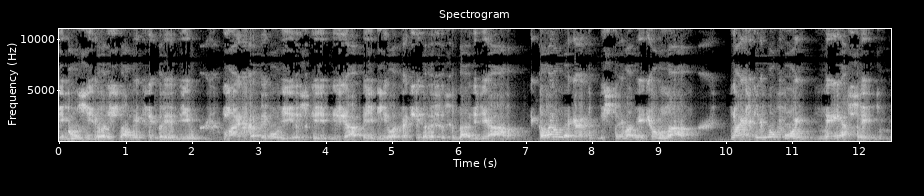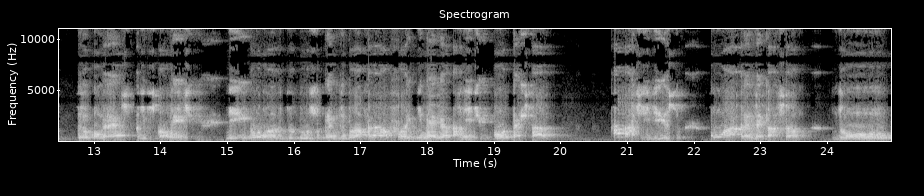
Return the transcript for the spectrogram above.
Inclusive, originalmente se previu mais categorias que já teriam efetiva necessidade de arma. Então era um decreto extremamente ousado, mas que não foi bem aceito pelo Congresso, principalmente, e no âmbito do Supremo Tribunal Federal foi imediatamente contestado. A partir disso, com a apresentação do.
